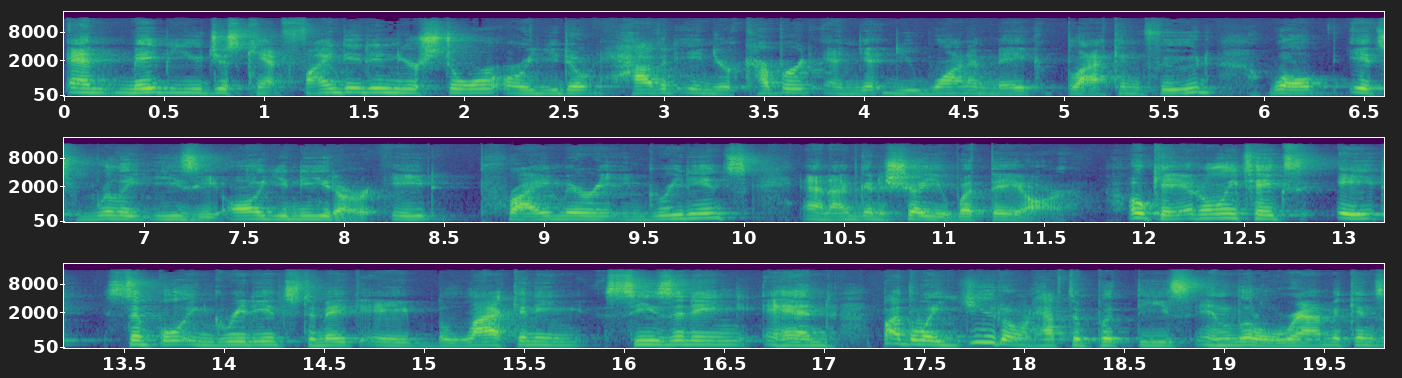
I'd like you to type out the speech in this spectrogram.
and maybe you just can't find it in your store or you don't have it in your cupboard and yet you wanna make blackened food. Well, it's really easy. All you need are eight primary ingredients, and I'm gonna show you what they are. Okay, it only takes eight simple ingredients to make a blackening seasoning. And by the way, you don't have to put these in little ramekins.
